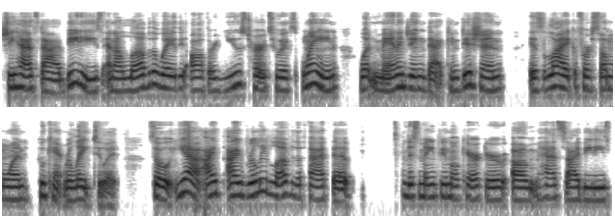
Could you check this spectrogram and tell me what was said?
She has diabetes, and I love the way the author used her to explain what managing that condition is like for someone who can't relate to it. So yeah, I I really loved the fact that this main female character um, has diabetes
